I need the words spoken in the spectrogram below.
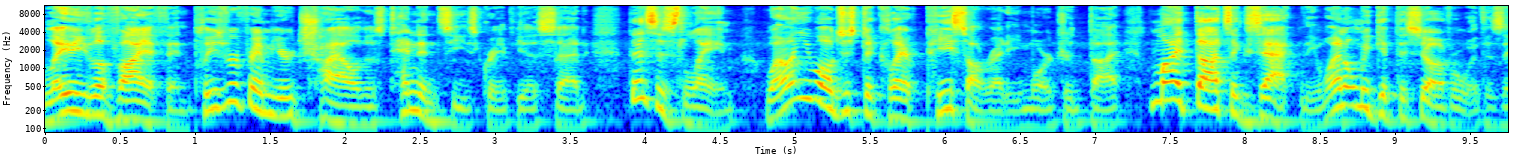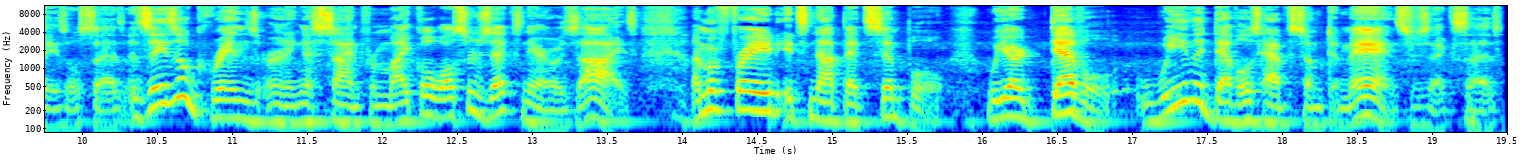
Lady Leviathan, please reframe your childish tendencies, Grayfia said. This is lame. Why don't you all just declare peace already, Mordred thought. My thoughts exactly. Why don't we get this over with, Azazel says. Azazel grins, earning a sign from Michael, while Sirzechs narrows his eyes. I'm afraid it's not that simple. We are devil. We, the devils, have some demands, Sirzechs says.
